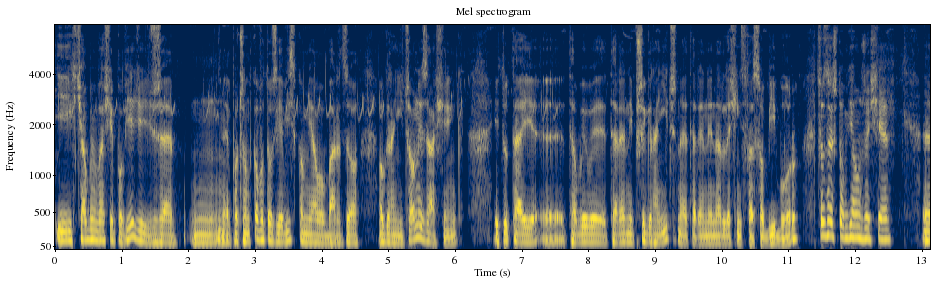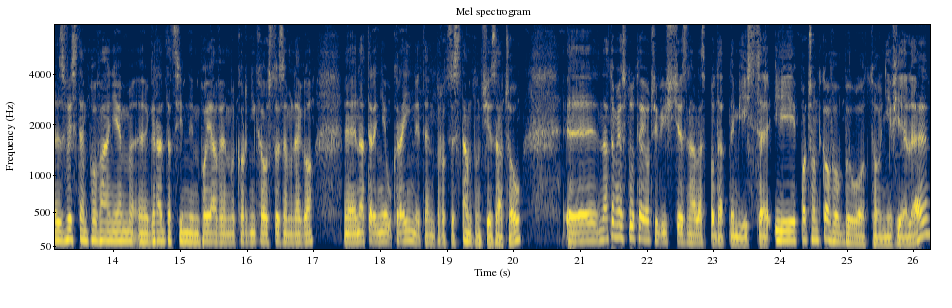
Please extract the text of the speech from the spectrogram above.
I chciałbym właśnie powiedzieć, że Mm, początkowo to zjawisko miało bardzo ograniczony zasięg i tutaj e, to były tereny przygraniczne, tereny Nadleśnictwa Sobibór, co zresztą wiąże się z występowaniem e, gradacyjnym pojawem kornika ostrozemnego na terenie Ukrainy. Ten proces stamtąd się zaczął. Natomiast tutaj oczywiście znalazł podatne miejsce i początkowo było to niewiele.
